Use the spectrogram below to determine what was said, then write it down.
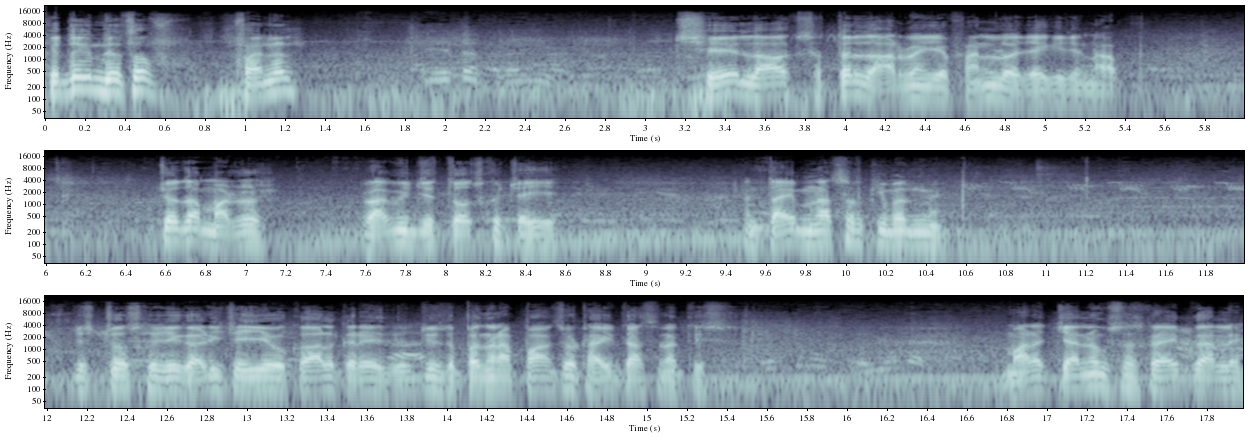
कितने की दे फाइनल छः लाख सत्तर हज़ार में ये फाइनल हो जाएगी जनाब। चौदह मॉडल रावी जिस दोस्त को चाहिए। अंताई मुनासिब कीमत में। जिस दोस्त को ये गाड़ी चाहिए, वो कॉल करे जिस तो पंद्रह, पाँच सौ अठाईस दस, उनतीस। हमारे चैनल को सब्सक्राइब कर लें,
